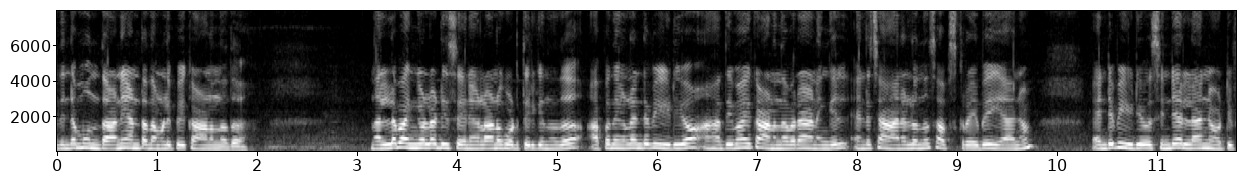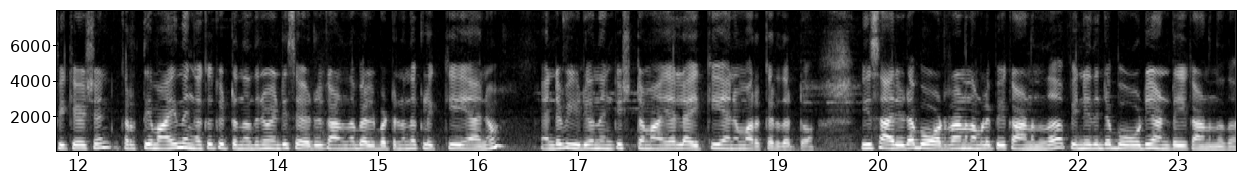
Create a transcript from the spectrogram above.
ഇതിന്റെ മുന്താണിയാണ് കേട്ടോ നമ്മളിപ്പോൾ ഈ കാണുന്നത്. നല്ല ഭംഗിയുള്ള ഡിസൈനുകളാണ് കൊടുത്തിരിക്കുന്നത്. അപ്പോൾ നിങ്ങൾ എന്റെ വീഡിയോ ആദ്യമായി കാണുന്നവരാണെങ്കിൽ എന്റെ ചാനലൊന്ന് സബ്സ്ക്രൈബ് ചെയ്യാനും എന്റെ വീഡിയോസിന്റെ എല്ലാ നോട്ടിഫിക്കേഷൻ കൃത്യമായി നിങ്ങൾക്ക് കിട്ടുന്നതിന് വേണ്ടി സൈഡിൽ കാണുന്ന ബെൽ ബട്ടൺ ഒന്ന് ക്ലിക്ക് ചെയ്യാനും എന്റെ വീഡിയോ നിങ്ങൾക്ക് ഇഷ്ടമായാൽ ലൈക്ക് ചെയ്യാനും മറക്കരുത് കേട്ടോ ഈ സാരിയുടെ ബോർഡറാണ് നമ്മളിപ്പോൾ ഈ കാണുന്നത്. പിന്നെ ഇതിന്റെ ബോഡിയാണ് ഈ കാണുന്നത്.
